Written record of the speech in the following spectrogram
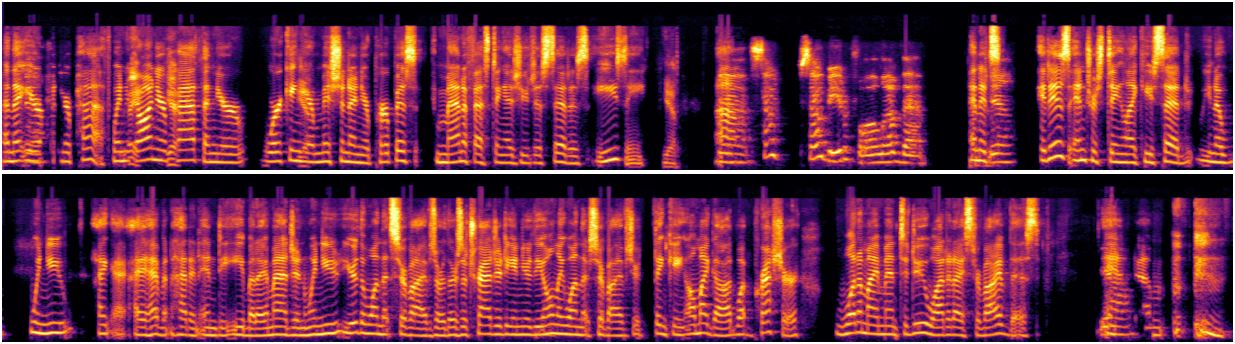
and that you're on your path. When you're on your yeah. path and you're working Yeah. your mission and your purpose, manifesting, as you just said, is easy. Yeah. Yeah, Um, it's so so beautiful. I love that. and it's yeah. it is interesting, like you said, you know, when you I, I I haven't had an NDE, but I imagine when you you're the one that survives, or there's a tragedy and you're the only one that survives, you're thinking, oh my God, what pressure! What am I meant to do? Why did I survive this? Yeah. And, um,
